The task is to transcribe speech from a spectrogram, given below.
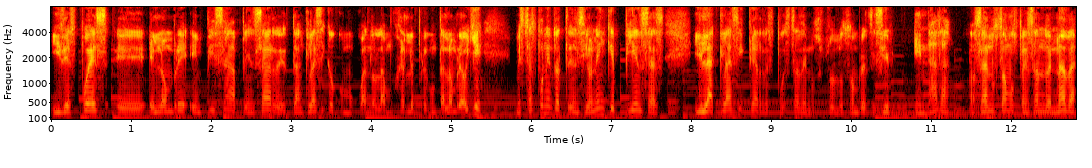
y después eh, el hombre empieza a pensar, eh, tan clásico como cuando la mujer le pregunta al hombre, oye, ¿me estás poniendo atención? ¿En qué piensas? Y la clásica respuesta de nosotros los hombres es decir, en nada, o sea, no estamos pensando en nada,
